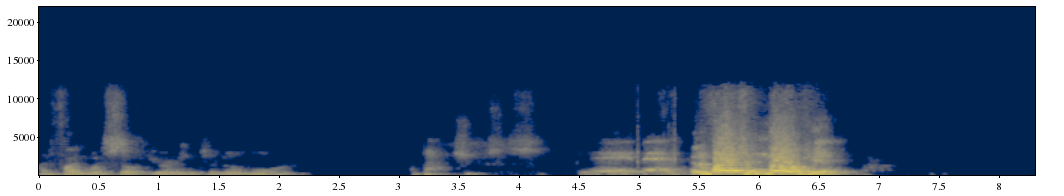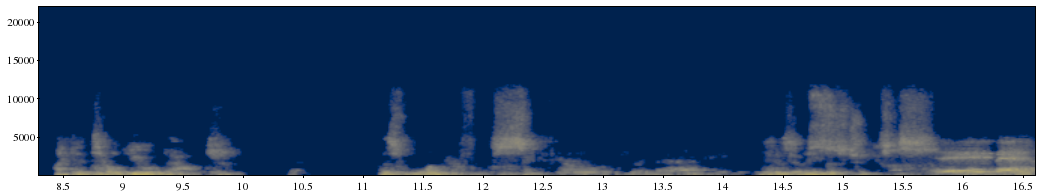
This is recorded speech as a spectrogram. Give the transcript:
I find myself yearning to know more about Jesus. Amen. And if I can know him, I can tell you about this wonderful Savior. His name is Jesus. Amen.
